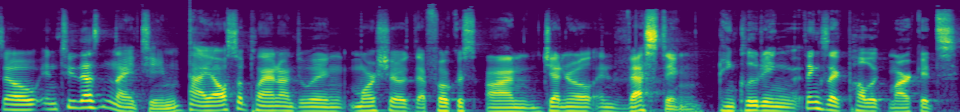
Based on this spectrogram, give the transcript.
So in 2019, I also plan on doing more shows that focus on general investing, including things like public markets,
